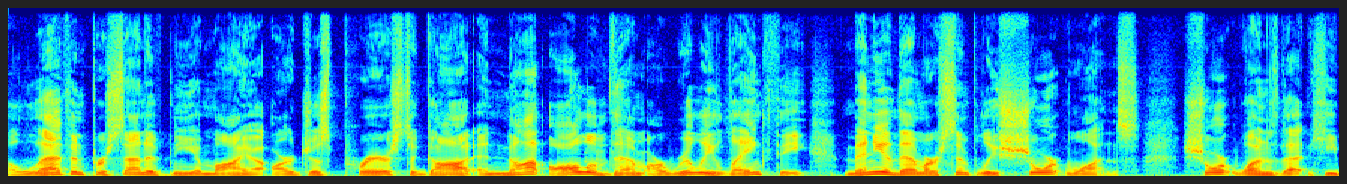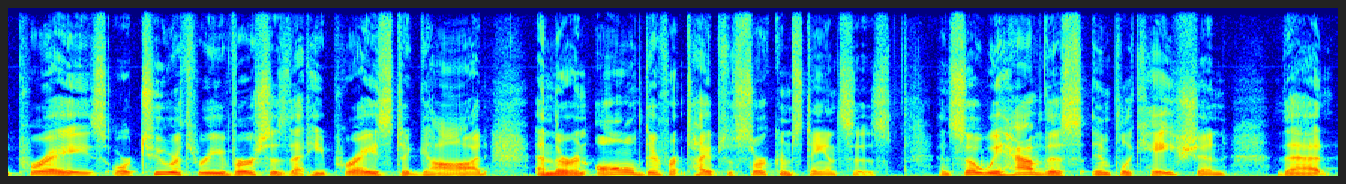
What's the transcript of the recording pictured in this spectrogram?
11% of Nehemiah are just prayers to God, and not all of them are really lengthy. Many of them are simply short ones, short ones that he prays, or two or three verses that he prays to God, and they're in all different types of circumstances. And so we have this implication that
